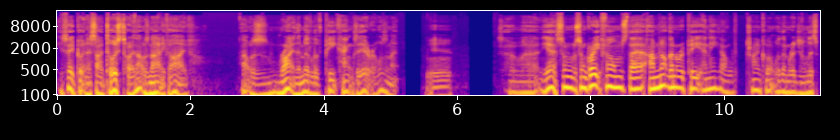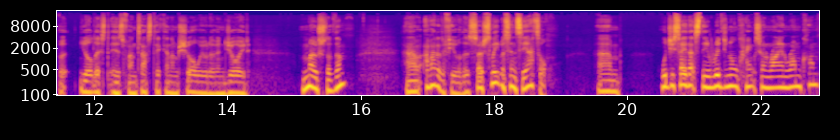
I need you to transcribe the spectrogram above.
you say putting aside Toy Story. That was ninety five. That was right in the middle of peak Hanks era, wasn't it? Yeah. So uh, yeah, some some great films there. I'm not going to repeat any. I'll try and come up with an original list, but your list is fantastic, and I'm sure we would have enjoyed most of them. Uh, I've added a few others. So Sleepless in Seattle. Um, would you say that's the original Hanks and Ryan rom com?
